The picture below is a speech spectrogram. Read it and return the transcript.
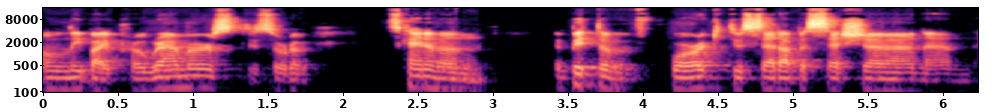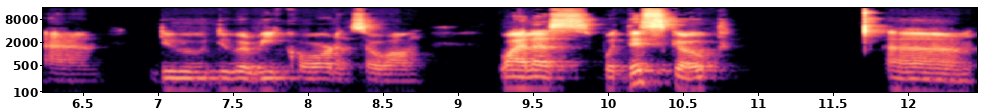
only by programmers to sort of it's kind of an, a bit of work to set up a session and, and do do a record and so on. While as with this scope, um,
